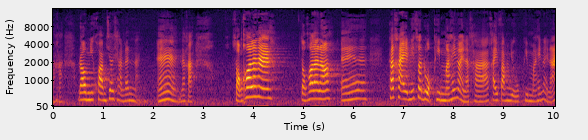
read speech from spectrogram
นะคะ เรามีความเชี่ยวชาญด้านไหนอ่านะคะ สองข้อแล้วนะสองข้อแล้วเนาะเอถ้าใครนี่สะดวกพิมพ์มาให้หน่อยนะคะ ใครฟังอยู่พิมพ์มาให้หน่อยนะ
